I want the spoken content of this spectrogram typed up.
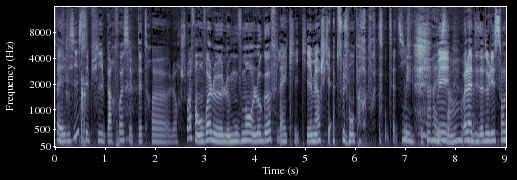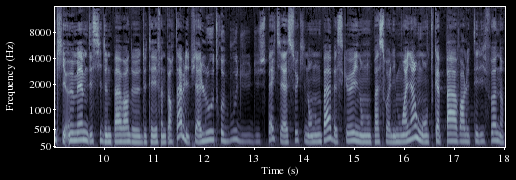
ça existe. et puis parfois, c'est peut-être euh, leur choix. Enfin, on voit le, le mouvement Logoff là qui, qui, émerge, qui est absolument pas représentatif. Oui, c'est pareil. Mais ça, hein. voilà, des adolescents qui eux-mêmes décident de ne pas avoir de, de téléphone portable. Et puis à l'autre bout du, du, spectre, il y a ceux qui n'en ont pas parce qu'ils n'en ont pas soit les moyens ou en tout cas pas avoir le téléphone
